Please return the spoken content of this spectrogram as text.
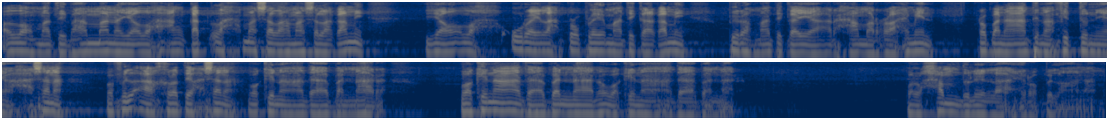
Allahumma tibhammana ya Allah angkatlah masalah-masalah kami. Ya Allah urailah problematika kami. Birahmatika ya arhamar rahimin. Rabbana atina fid dunya hasanah wa fil akhirati hasanah wa qina adzabannar. Wa qina adzabannar wa qina adzabannar. Walhamdulillahi Rabbil Alamin.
